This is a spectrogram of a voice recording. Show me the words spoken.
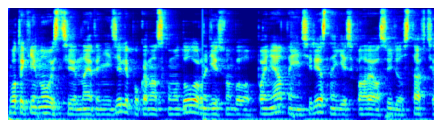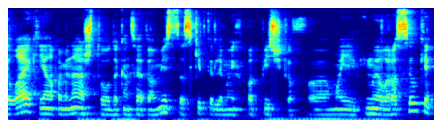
Вот такие новости на этой неделе по канадскому доллару. Надеюсь, вам было понятно и интересно. Если понравилось видео, ставьте лайк. Я напоминаю, что до конца этого месяца скидка для моих подписчиков э, моей email рассылки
